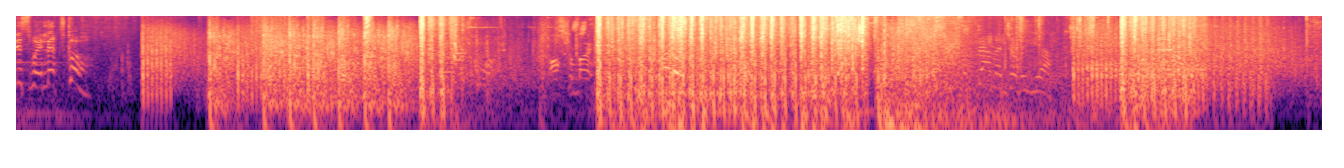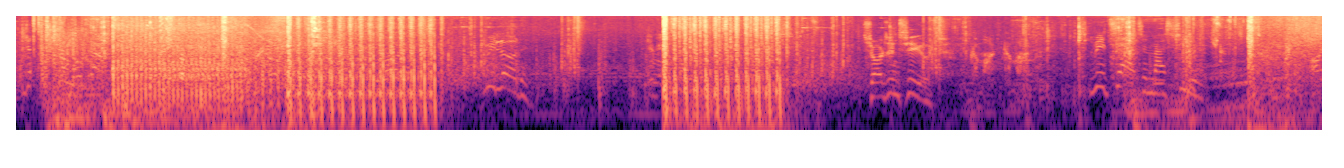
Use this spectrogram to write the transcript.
This way, let's go. Oscar Mike. Some damage over here. Just- Reloading. Give me a second. Charging shields. Come on, come on. Recharging my shields. I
